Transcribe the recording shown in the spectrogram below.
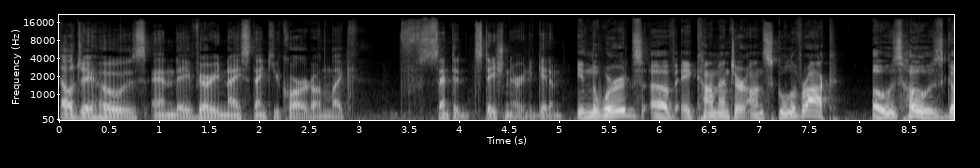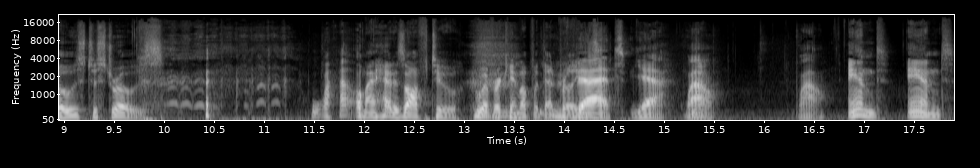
LJ Hoes, and a very nice thank you card on like scented stationery to get him. In the words of a commenter on School of Rock, O's Hoes goes to Stroh's. Wow. My head is off to whoever came up with that brilliant. That yeah. Wow. Wow. And and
